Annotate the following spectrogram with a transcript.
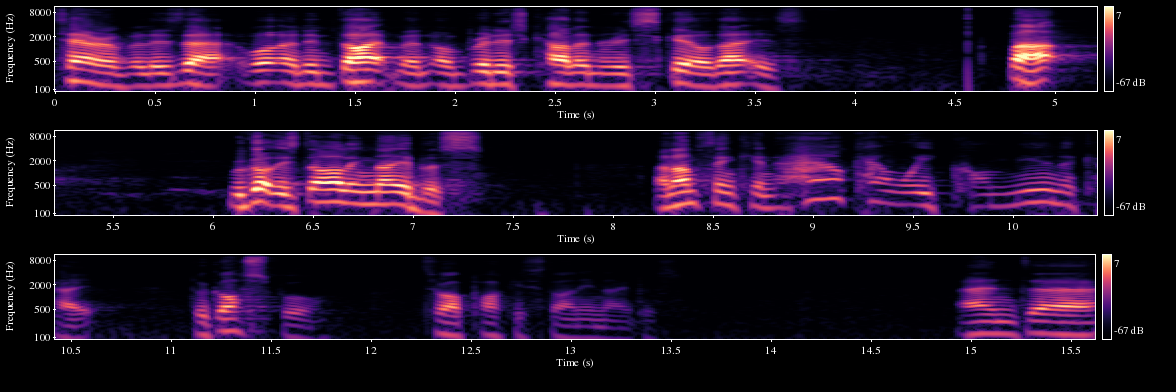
terrible is that? What an indictment on British culinary skill that is. But we've got these darling neighbours. And I'm thinking, how can we communicate the gospel to our Pakistani neighbours? And uh,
